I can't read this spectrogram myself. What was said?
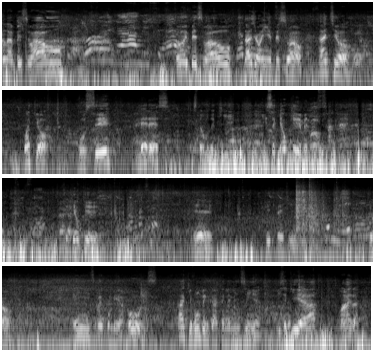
Olá, pessoal. Oi, pessoal. Dá joinha, pessoal. Aqui, ó. Aqui, ó. Você merece. Estamos aqui. Isso aqui é o que, Melissa? Isso aqui é o que? É. O que, que tem aqui? Aqui, ó. Você vai comer arroz? Aqui, vamos brincar com a nenenzinha? Isso aqui é a Mayra?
